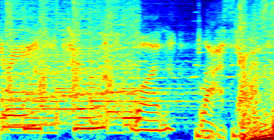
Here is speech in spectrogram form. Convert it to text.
Three, two, one, blast off.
